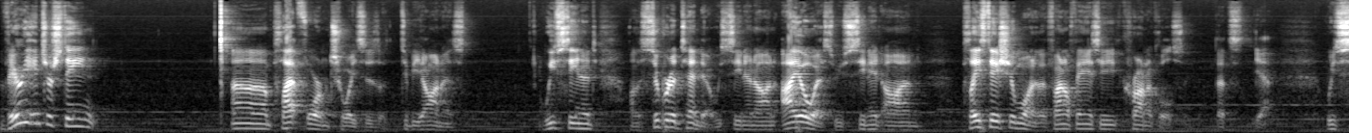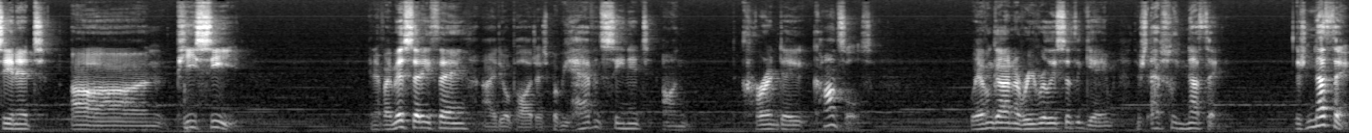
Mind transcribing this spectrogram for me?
very interesting uh, platform choices, to be honest. We've seen it on the Super Nintendo, we've seen it on iOS, we've seen it on PlayStation 1, the Final Fantasy Chronicles. That's, yeah. We've seen it on PC. And if I missed anything, I do apologize. But we haven't seen it on current day consoles. We haven't gotten a re release of the game. There's absolutely nothing. There's nothing.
